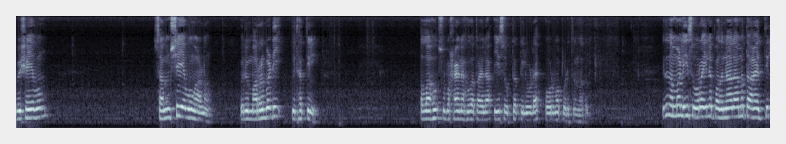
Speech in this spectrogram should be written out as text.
വിഷയവും സംശയവുമാണ് ഒരു മറുപടി വിധത്തിൽ അള്ളാഹു സുബാനഹുവ തല ഈ സൂക്തത്തിലൂടെ ഓർമ്മപ്പെടുത്തുന്നത്. ഇത് നമ്മൾ ഈ സൂറയിലെ പതിനാലാമത്തെ ആയത്തിൽ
